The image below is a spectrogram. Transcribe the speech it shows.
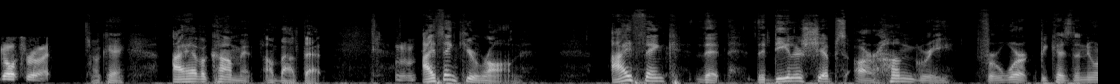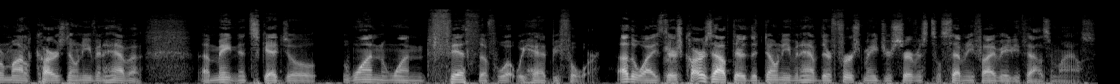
go through it. Okay. I have a comment about that. I think you're wrong. I think that the dealerships are hungry for work because the newer model cars don't even have a, a maintenance schedule one one fifth of what we had before. Otherwise, there's cars out there that don't even have their first major service till 75, 80,000 miles.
